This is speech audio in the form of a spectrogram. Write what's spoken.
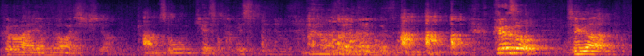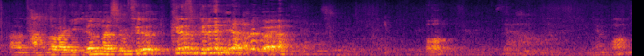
그러나 염려하십시오. 암송은 계속하겠습니다. 그래서 제가 어, 당돌하게 이런 말씀을 드려, 그래서 그런 얘기를 하는 거야. 어? 야, 그냥 어?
